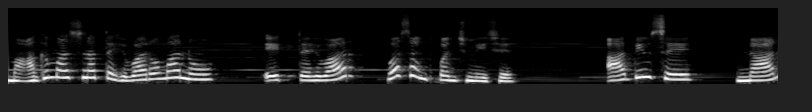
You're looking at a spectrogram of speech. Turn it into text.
માઘ માસના તહેવારોમાંનો એક તહેવાર વસંત પંચમી છે. આ દિવસે જ્ઞાન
